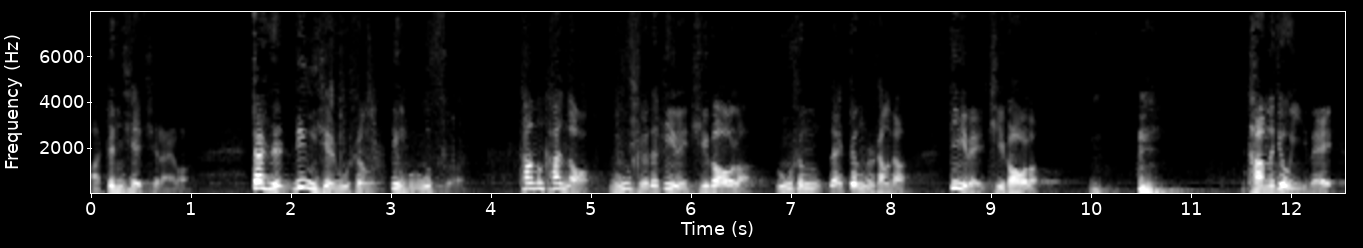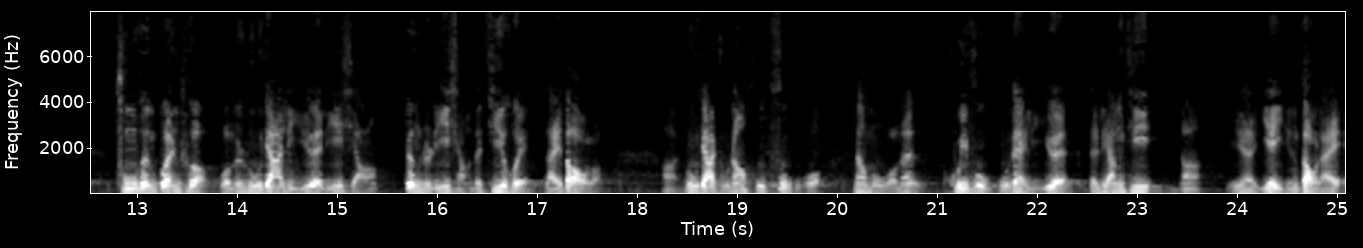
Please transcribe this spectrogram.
啊真切起来了。但是另一些儒生并不如此。他们看到儒学的地位提高了，儒生在政治上的地位提高了，他们就以为充分贯彻我们儒家礼乐理想、政治理想的机会来到了。啊，儒家主张复复古，那么我们恢复古代礼乐的良机啊，也也已经到来。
